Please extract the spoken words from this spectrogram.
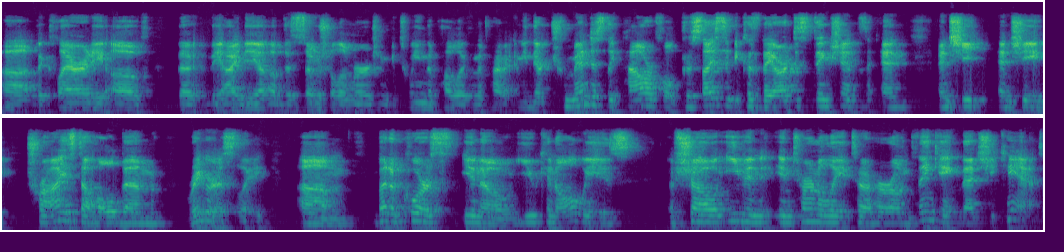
uh, the clarity of the, the idea of the social emerging between the public and the private. I mean, they're tremendously powerful precisely because they are distinctions, and and she and she tries to hold them rigorously. Um, but of course, you know, you can always show even internally to her own thinking that she can't.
